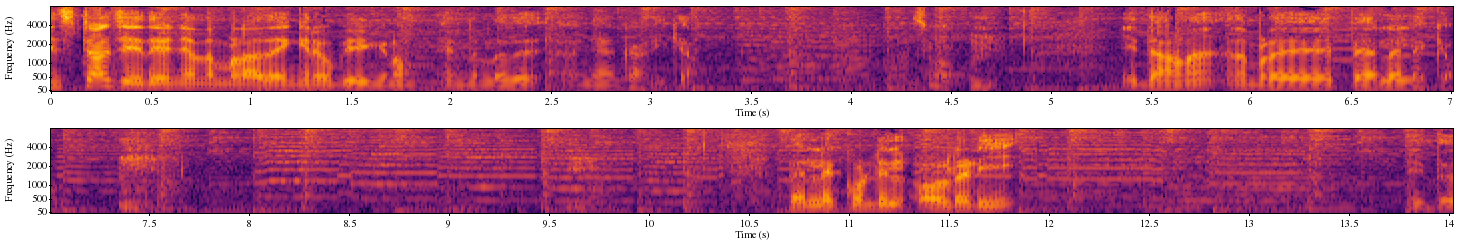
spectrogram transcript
ഇൻസ്റ്റാൾ ചെയ്ത് കഴിഞ്ഞാൽ നമ്മൾ അത് എങ്ങനെ ഉപയോഗിക്കണം എന്നുള്ളത് ഞാൻ കാണിക്കാം. സോ ഇതാണ് നമ്മുടെ പാരലൽ അക്കൗണ്ട് പാരലൽ അക്കൗണ്ടിൽ ഓൾറെഡി ഇത്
